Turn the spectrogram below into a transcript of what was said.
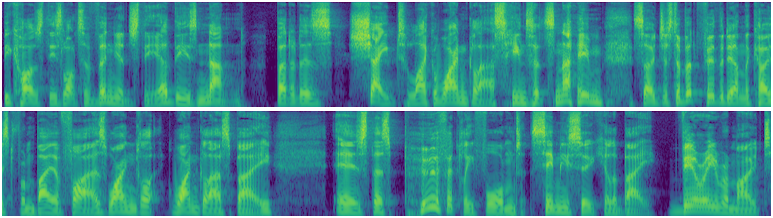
because there's lots of vineyards there, there's none. But it is shaped like a wine glass, hence its name. So, just a bit further down the coast from Bay of Fires, Wine, Glass Bay is this perfectly formed semicircular bay, very remote,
